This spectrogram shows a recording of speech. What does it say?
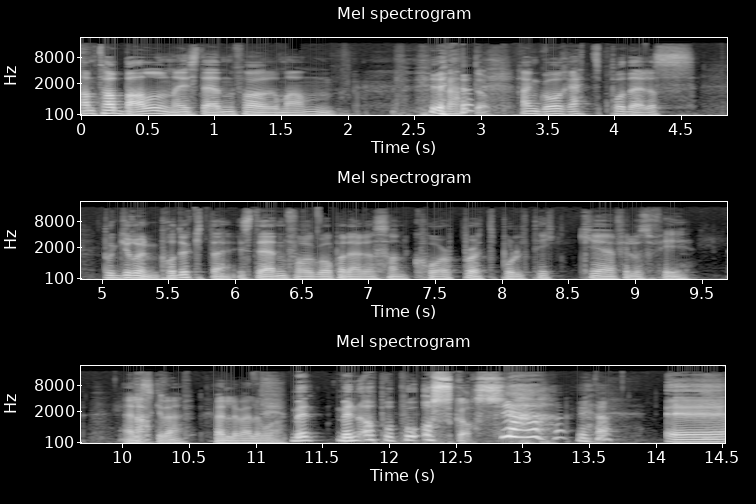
Han tar ballen istedenfor mannen. Han går rett på deres på grunnproduktet istedenfor å gå på deres sånn corporate politikkfilosofi. Elsker det. Veldig, veldig bra. Men, men apropos Oscars. Ja, ja. Eh,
